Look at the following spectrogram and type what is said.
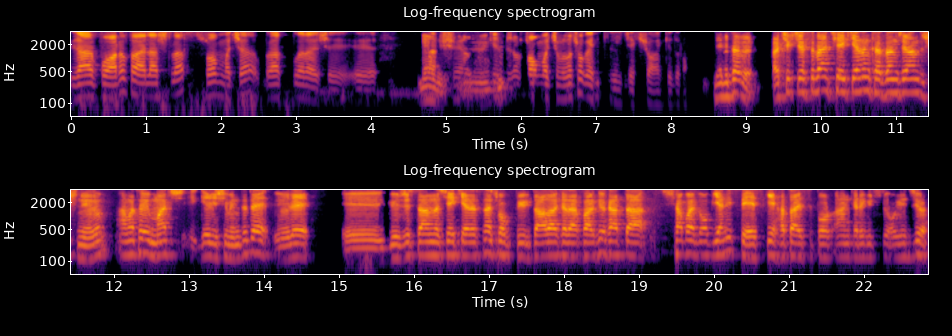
birer puanı paylaştılar. Son maça bıraktılar her şeyi. Eee ne ki bizim son maçımızı çok etkileyecek şu anki durum. Tabii tabii. Açıkçası ben Çekya'nın kazanacağını düşünüyorum. Ama tabii maç gelişiminde de öyle e, Gürcistan'la Çekya arasında çok büyük dağlar kadar fark yok. Hatta Şabal Obyanisi eski Hatay Spor Ankara güçlü oyuncu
